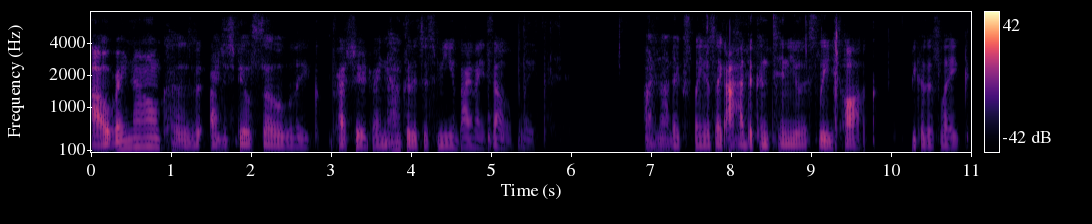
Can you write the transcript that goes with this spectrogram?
out right now because I just feel so like pressured right now because it's just me by myself. Like, I don't know how to explain. It's like I had to continuously talk because it's like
